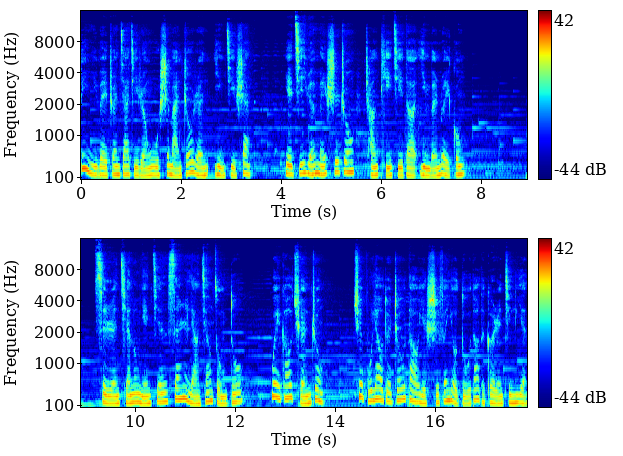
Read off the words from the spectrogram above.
另一位专家级人物是满洲人尹继善。也即袁枚诗中常提及的尹文瑞公。此人乾隆年间三任两江总督，位高权重，却不料对周道也十分有独到的个人经验。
